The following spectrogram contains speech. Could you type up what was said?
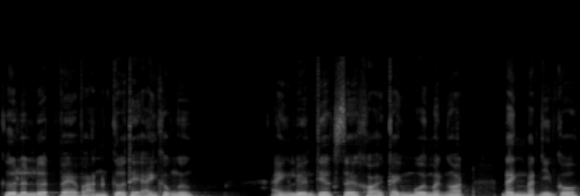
cứ lần lượt ve vãn cơ thể anh không ngừng. Anh luyến tiếc rời khỏi cánh môi mật ngọt, đanh mặt nhìn cô.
